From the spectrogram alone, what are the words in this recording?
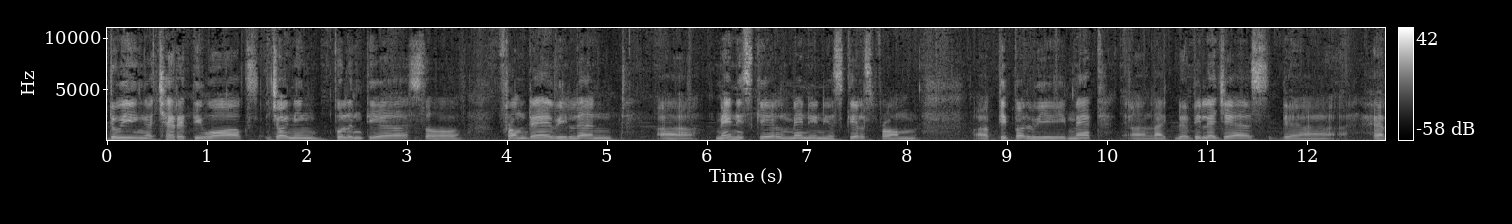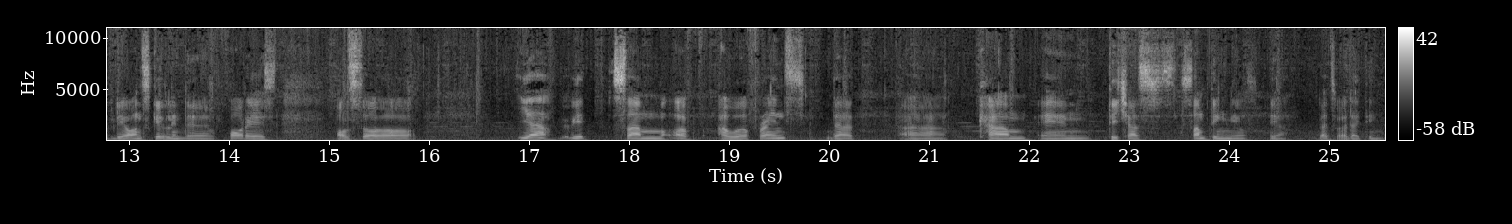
doing a charity walks, joining volunteers. So from there, we learned uh, many skill, many new skills from uh, people we met, like the villagers. They have their own skill in the forest. Also, yeah, with some of our friends that uh, come and teach us something new. Yeah, that's what I think.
